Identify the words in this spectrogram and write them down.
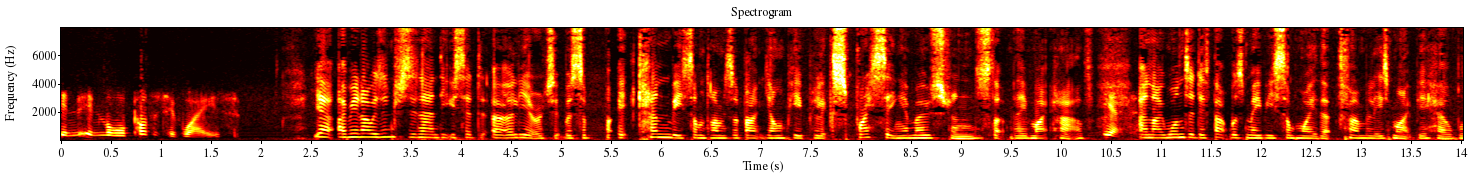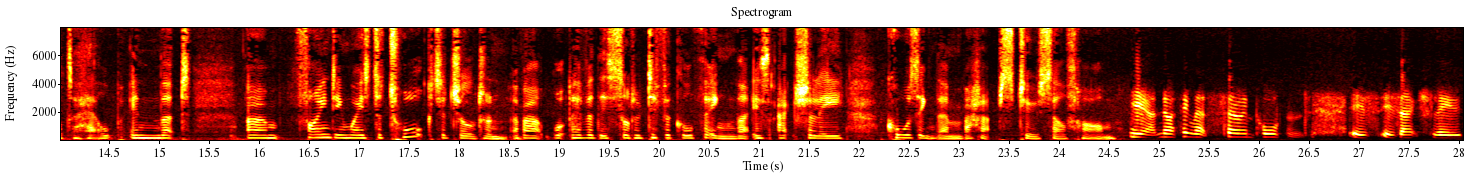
in, in more positive ways. Yeah, I mean, I was interested, in Andy. You said earlier it, it was a, it can be sometimes about young people expressing emotions that they might have. Yes. And I wondered if that was maybe some way that families might be able to help in that um, finding ways to talk to children about whatever this sort of difficult thing that is actually causing them perhaps to self harm. Yeah, no, I think that's so important. Is is actually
